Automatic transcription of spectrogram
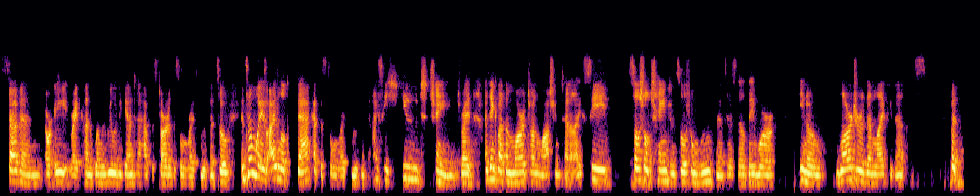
seven or eight, right, kind of when we really began to have the start of the civil rights movement. So in some ways, I look back at the civil rights movement and I see huge change, right? I think about the March on Washington and I see social change and social movements as though they were, you know, larger than life events. But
